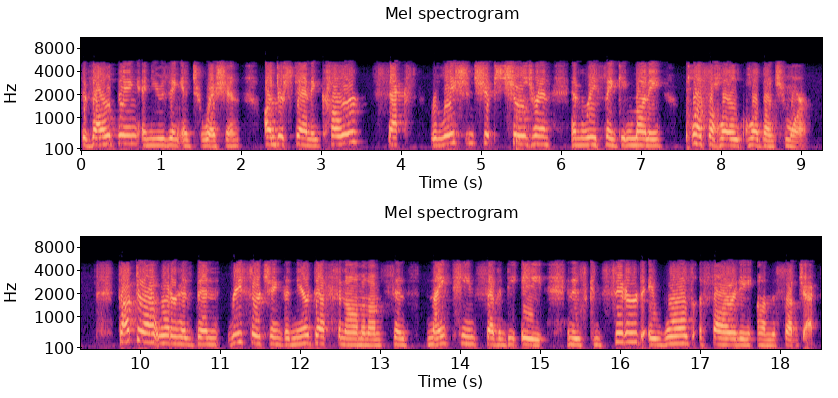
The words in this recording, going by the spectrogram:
developing and using intuition, understanding color, sex, relationships, children, and rethinking money, plus a whole whole bunch more. Dr. Atwater has been researching the near death phenomenon since 1978 and is considered a world authority on the subject.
